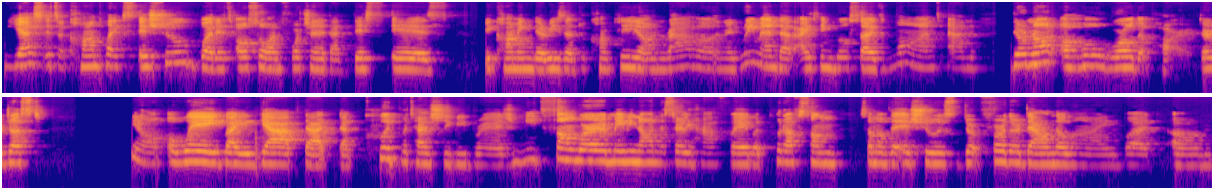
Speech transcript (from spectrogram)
yes, it's a complex issue, but it's also unfortunate that this is becoming the reason to completely unravel an agreement that I think both sides want. And they're not a whole world apart. They're just, you know, away by a gap that that could potentially be bridged, meet somewhere, maybe not necessarily halfway, but put off some some of the issues further down the line. But um,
